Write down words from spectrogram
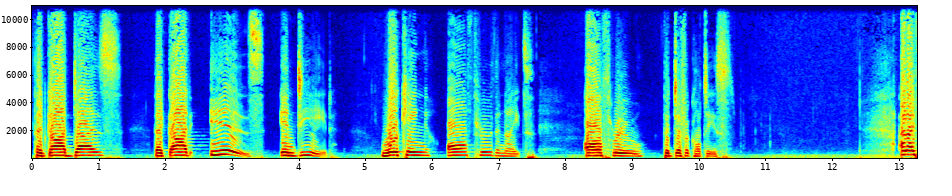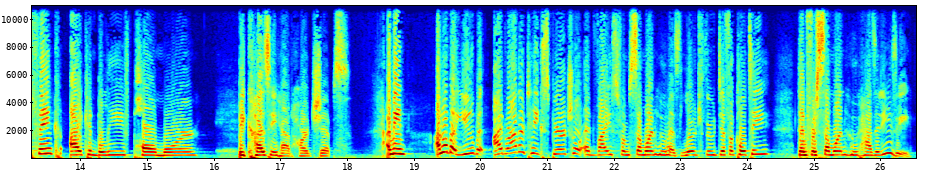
that God does, that God is indeed working all through the night, all through the difficulties. And I think I can believe Paul more because he had hardships. I mean, I don't know about you, but I'd rather take spiritual advice from someone who has lived through difficulty than for someone who has it easy.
